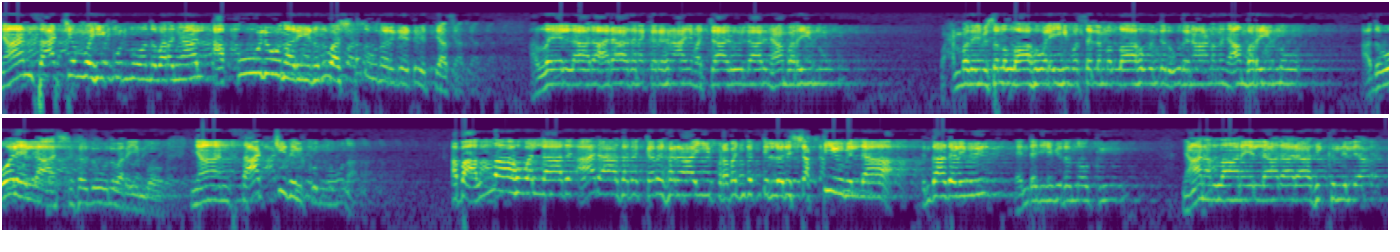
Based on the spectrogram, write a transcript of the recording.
ഞാൻ സാക്ഷ്യം വഹിക്കുന്നു എന്ന് പറഞ്ഞാൽ അക്കൂലു എന്നറിയുന്നതും അഷ്ഹദു എന്നറിയിട്ട് വ്യത്യാസം. അള്ളയല്ലാതെ ആരാധനക്കർഹനായ മറ്റാരുമില്ലാതെ ഞാൻ പറയുന്നു. മുഹമ്മദ് നബി സല്ലല്ലാഹു അലൈഹി വസല്ലം അള്ളാഹുവിന്റെ ദൂതനാണെന്ന് ഞാൻ പറയുന്നു. അതുപോലെയല്ല അഷഹദു എന്ന് പറയുമ്പോൾ ഞാൻ സാക്ഷി നിൽക്കുന്നു എന്നാണ്. അപ്പൊ അള്ളാഹു അല്ലാതെ ആരാധനക്കർഹരായി പ്രപഞ്ചത്തിൽ ഒരു ശക്തിയുമില്ല. എന്താ തെളിവ്? എന്റെ ജീവിതം നോക്ക്. ഞാൻ അള്ളാനെ അല്ലാതെ ആരാധിക്കുന്നില്ല.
